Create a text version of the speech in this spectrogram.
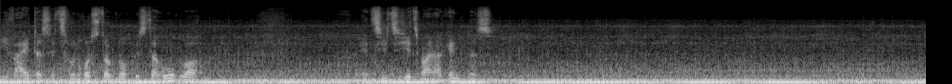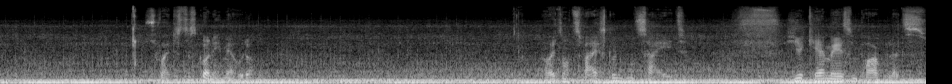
Wie weit das jetzt von Rostock noch bis da hoch war entzieht sich jetzt meiner Erkenntnis. So weit ist das gar nicht mehr, oder? Aber jetzt noch zwei Stunden Zeit. Hier käme jetzt ein Parkplatz.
